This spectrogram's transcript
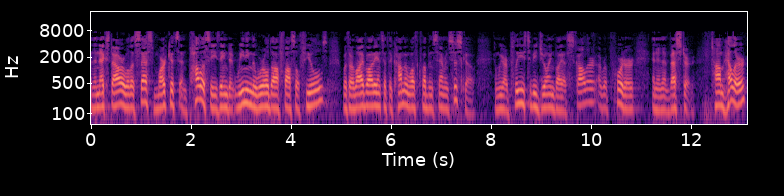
In the next hour, we'll assess markets and policies aimed at weaning the world off fossil fuels with our live audience at the Commonwealth Club in San Francisco. And we are pleased to be joined by a scholar, a reporter, and an investor. Tom Heller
